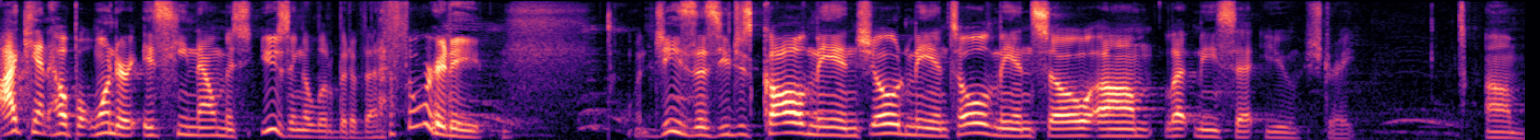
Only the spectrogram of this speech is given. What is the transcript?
I can't help but wonder is he now misusing a little bit of that authority? Jesus, you just called me and showed me and told me, and so um, let me set you straight. Um,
